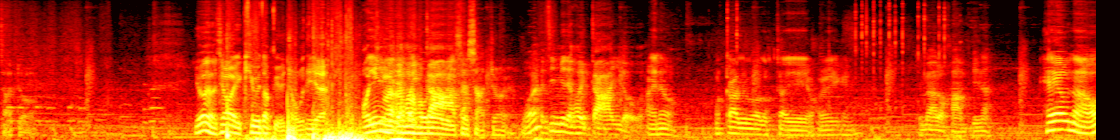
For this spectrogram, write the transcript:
殺咗我。如果頭先可以 QW 早啲咧，我應該係啱啱好啦知唔知 reset 殺咗佢。喂你知唔知你可以加呢度，I know，我加咗個錄製嘢入去已經。嘅？點解錄鹹片啊？Hell no！我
